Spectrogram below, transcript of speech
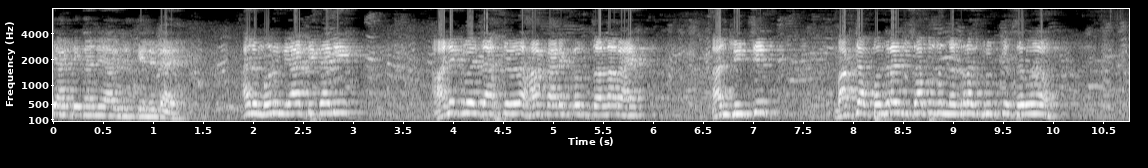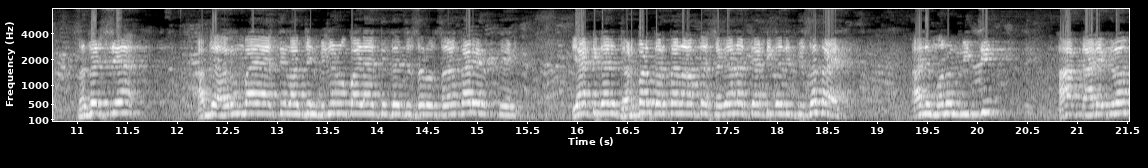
या ठिकाणी आयोजित केलेले आहे. आणि म्हणून या ठिकाणी अनेक वेळ जास्त वेळ हा कार्यक्रम चालणार आहे. आणि निश्चित मागच्या पंधरा दिवसापासून नटराज ग्रुपचे सर्व सदस्य आमचे अरुणबाई असतील आमचे मिलिंदबाई असतील त्यांचे सर्व सहकारी असतील या ठिकाणी धडपड करताना आपल्या सगळ्यांना त्या ठिकाणी दिसत आहेत. आणि म्हणून निश्चित हा कार्यक्रम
